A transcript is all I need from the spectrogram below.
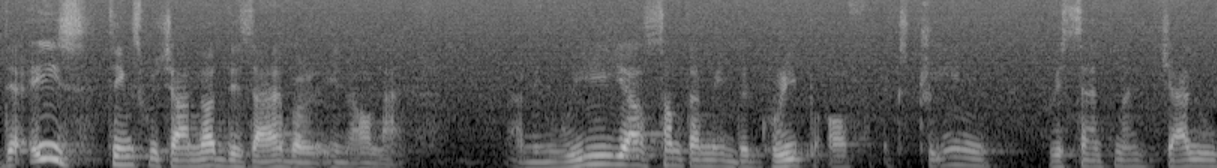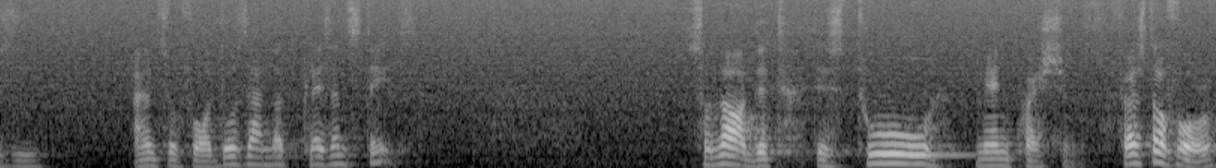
There is things which are not desirable in our life. I mean, we are sometimes in the grip of extreme resentment, jealousy, and so forth. Those are not pleasant states. So now that there's two main questions. First of all,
